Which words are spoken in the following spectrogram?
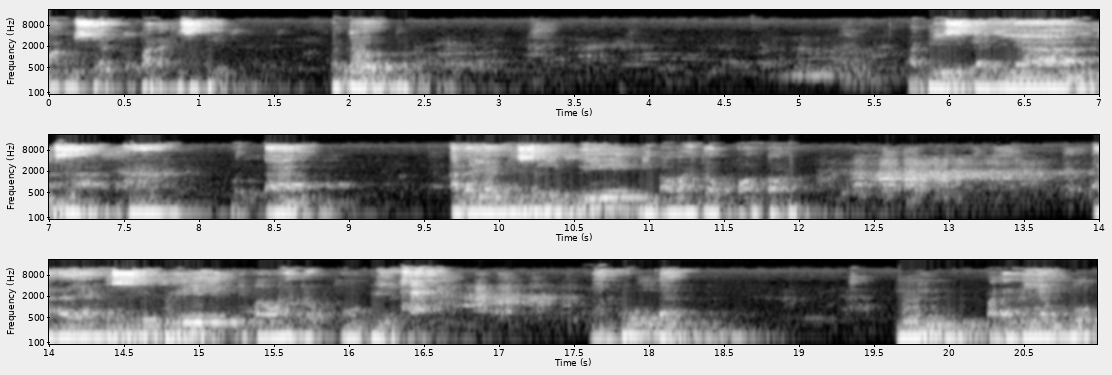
manusia kepada istri. Betul. Habis gajian misalnya, bentar, ada yang diselipin di bawah jok motor. Ada yang diselipin di bawah jok mobil. Ngaku enggak? Hmm, pada diam bu.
